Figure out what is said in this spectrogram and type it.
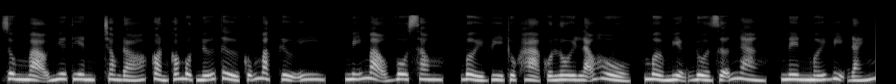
Dung mạo như tiên, trong đó còn có một nữ tử cũng mặc tử y, mỹ mạo vô song, bởi vì thuộc hạ của lôi lão hổ, mở miệng đùa giỡn nàng, nên mới bị đánh.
